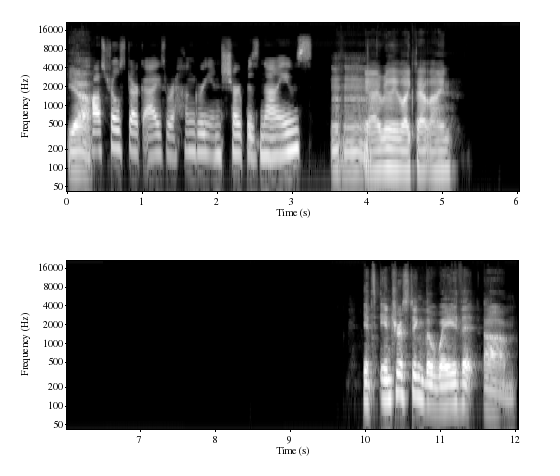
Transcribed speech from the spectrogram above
Yeah. Kostrel's dark eyes were hungry and sharp as knives. hmm Yeah, I really like that line. It's interesting the way that um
